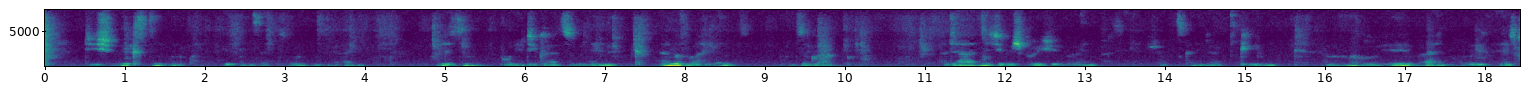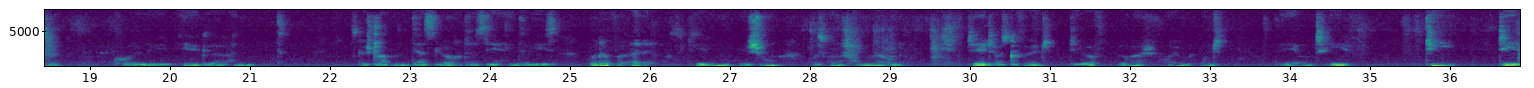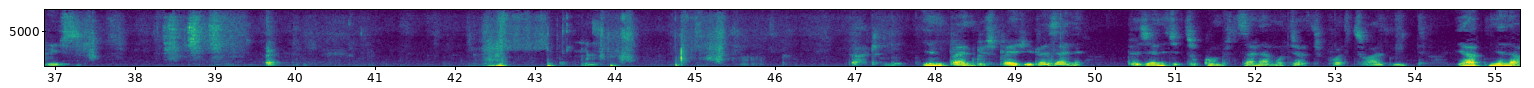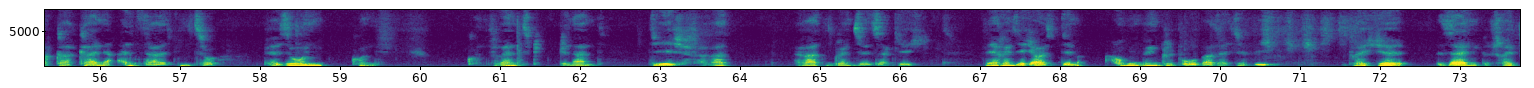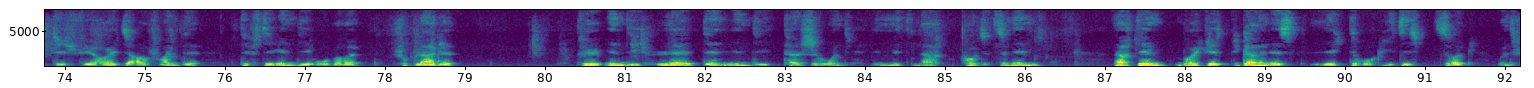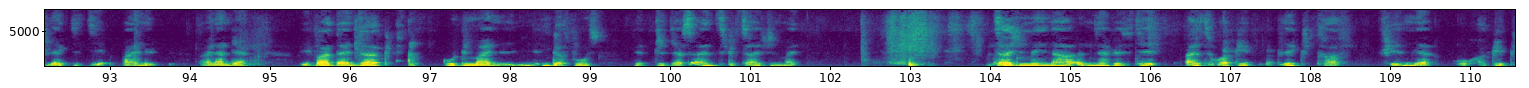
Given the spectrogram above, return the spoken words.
die schwierigsten und qualifizierten Sektionen für einen Politiker zu gewinnen. Lange vor Helen und sogar hatte heimliche Gespräche über einen Präsidentschaftskandidat gegeben. Aber Marie war ein Kollege an gestorben. Das Loch, das sie hinterließ, wurde von einer exklusiven Mischung aus unscheinbar und Tät ausgefüllt, die oft überschäumt und deren tief die, die ist. beim Gespräch über seine persönliche Zukunft seiner Mutter fortzuhalten. Ihr habt mir noch gar keine Einzelheiten zur Personenkonferenz genannt, die ich verrat, verraten könnte, sagte ich, während ich aus dem Augenwinkel beobachtete, wie Breche seinen Schreibtisch für heute aufräumte, Stifte in die obere Schublade für in die Hülle, in die Tasche und ihn mit nach Hause zu nehmen. Nachdem Borges gegangen ist, legte Rocky sich zurück und schlägte die Beine beieinander. Wie war dein Tag? Gut, mein linker Fuß wippte das einzige Zeichen, mein Zeichen meiner Nervosität, als Rocky Blick traf, vielmehr hochhackig,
